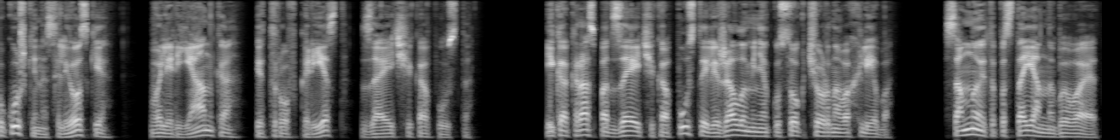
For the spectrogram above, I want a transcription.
Кукушкины слезки, валерьянка, Петров крест, заячья капуста. И как раз под заячьей капустой лежал у меня кусок черного хлеба. Со мной это постоянно бывает,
